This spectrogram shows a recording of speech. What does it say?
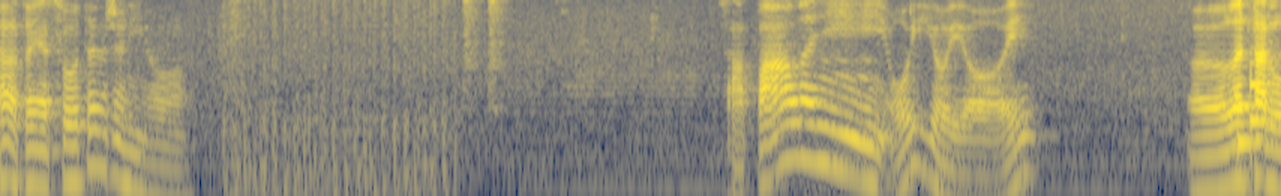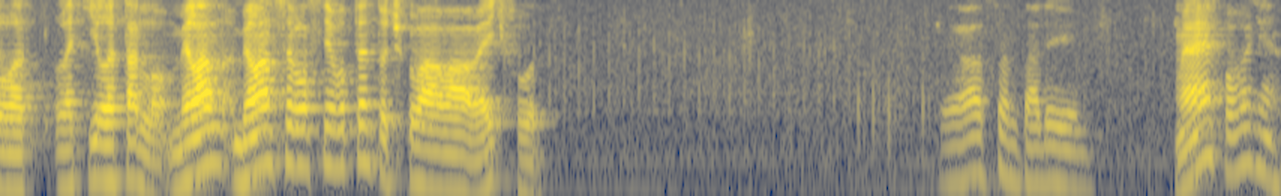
Hele, to je něco otevřenýho. Zapálení, oj, oj, oj. Eh, Letadlo, let, letí letadlo. Milan, Milan se vlastně od ten točkovává, veď, furt. Já jsem tady. Ne, v pohodě.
